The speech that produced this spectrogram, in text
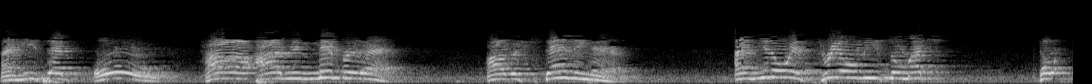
And he said, Oh, how I remember that. I was standing there. And you know, it thrilled me so much. So,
